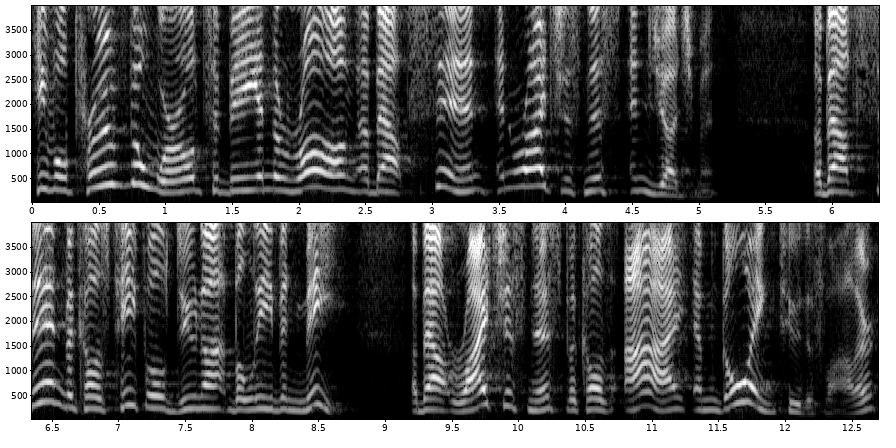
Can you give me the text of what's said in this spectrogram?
he will prove the world to be in the wrong about sin and righteousness and judgment. About sin, because people do not believe in me. About righteousness, because I am going to the Father,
